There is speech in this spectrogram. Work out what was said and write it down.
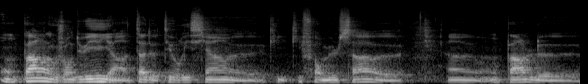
on parle aujourd'hui, il y a un tas de théoriciens qui, formulent ça, hein, on parle de euh,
